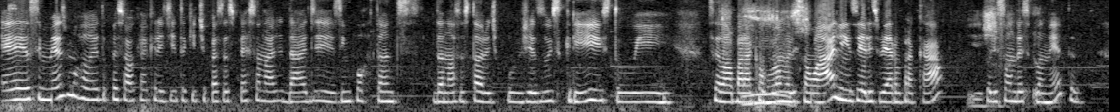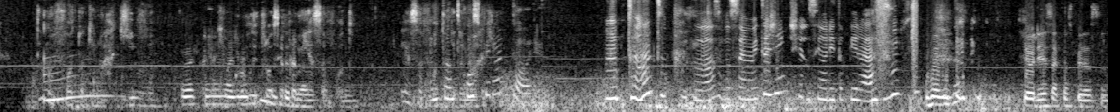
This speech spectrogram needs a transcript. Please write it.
É esse mesmo rolê do pessoal que acredita que, tipo, essas personalidades importantes da nossa história, tipo, Jesus Cristo e, sei lá, Barack Obama, eles Isso. são aliens e eles vieram pra cá? Isso. Eles são desse planeta? Tem uma foto aqui no arquivo. Eu acho que o trouxe pra mim lado. essa foto. Olha essa Um foto aqui tanto conspiratória. Um tanto? Nossa, você é muito gentil, senhorita Piraço. Teorias da conspiração.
